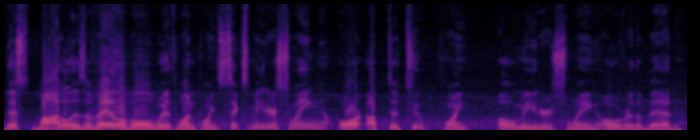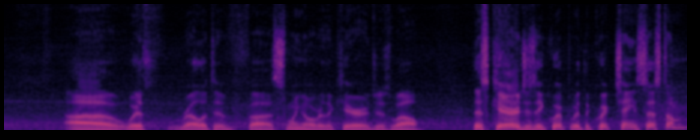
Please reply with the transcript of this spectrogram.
This model is available with 1.6 meter swing or up to 2.0 meter swing over the bed uh, with relative uh, swing over the carriage as well. This carriage is equipped with the quick change system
